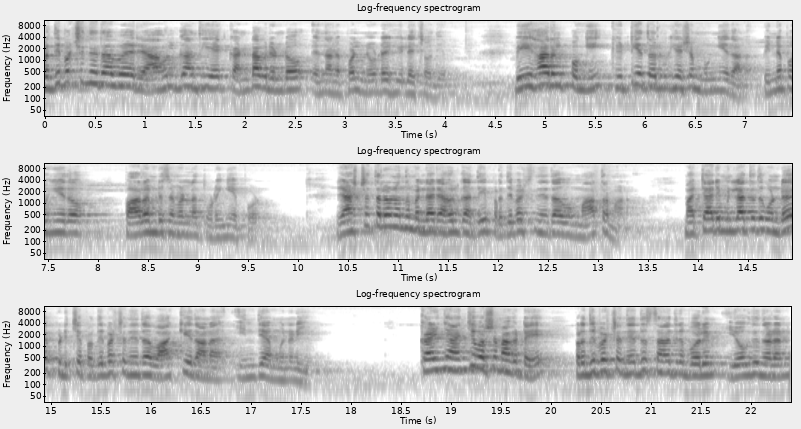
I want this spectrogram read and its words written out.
പ്രതിപക്ഷ നേതാവ് രാഹുൽ ഗാന്ധിയെ കണ്ടവരുണ്ടോ എന്നാണ് ഇപ്പോൾ ന്യൂഡൽഹിയിലെ ചോദ്യം. ബീഹാറിൽ പൊങ്ങി കിട്ടിയ തോൽവിക്ക് ശേഷം മുങ്ങിയതാണ്. പിന്നെ പൊങ്ങിയതോ? പാർലമെന്റ് സമ്മേളനം തുടങ്ങിയപ്പോൾ. രാഷ്ട്രത്തലവനൊന്നുമല്ല രാഹുൽ ഗാന്ധി പ്രതിപക്ഷ നേതാവ് മാത്രമാണ്. മറ്റാരുമില്ലാത്തതുകൊണ്ട് പിടിച്ച് പ്രതിപക്ഷ നേതാവാക്കിയതാണ് ഇന്ത്യ മുന്നണി. കഴിഞ്ഞ അഞ്ച് വർഷമാകട്ടെ പ്രതിപക്ഷ നേതൃസ്ഥാനത്തിന് പോലും യോഗ്യത നേടാൻ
